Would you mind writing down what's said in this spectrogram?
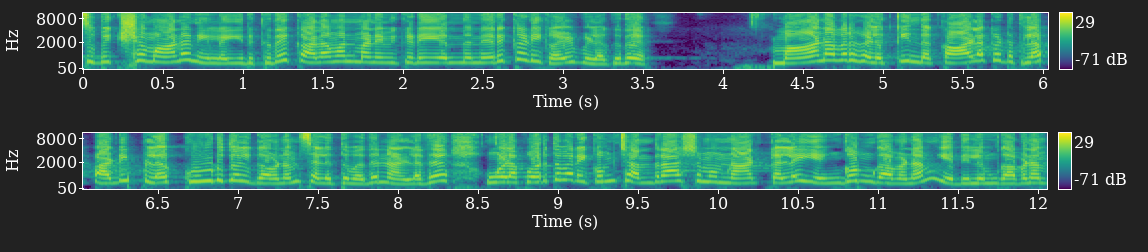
சுபிக்ஷமான நிலை இருக்குது. கணவன் மனைவிக்கிடையே இருந்த நெருக்கடிகள் விலகுது. மாணவர்களுக்கு இந்த காலகட்டத்தில் படிப்பில் கூடுதல் கவனம் செலுத்துவது நல்லது. உங்களை பொறுத்த வரைக்கும் சந்திராசிரமம் நாட்களில் எங்கும் கவனம் எதிலும் கவனம்.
